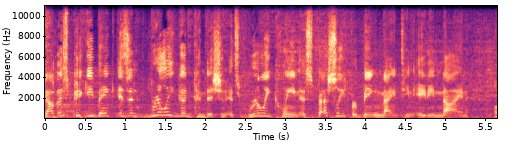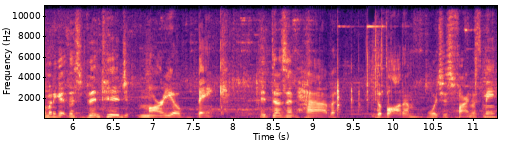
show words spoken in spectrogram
Now this piggy bank is in really good condition. It's really clean, especially for being 1989. I'm gonna get this vintage Mario bank. It doesn't have the bottom, which is fine with me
